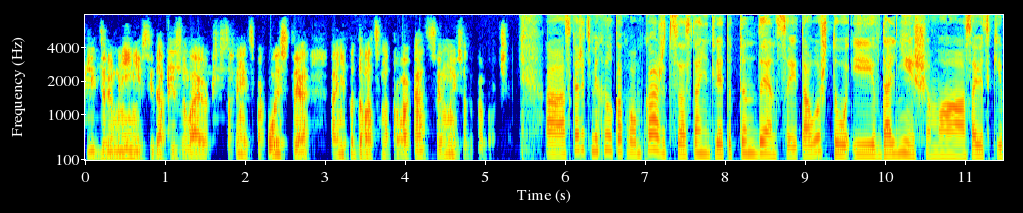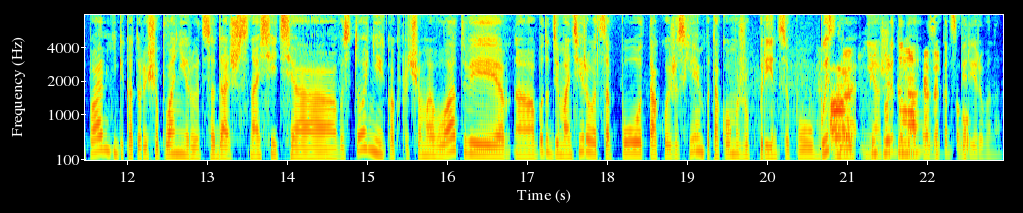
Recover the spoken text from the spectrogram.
лидеры мнений всегда призывают сохранять спокойствие, а не поддаваться на провокации, ну и все такое прочее. А, скажите, Михаил, как вам кажется, станет ли это тенденцией того, что и в дальнейшем а, советские памятники, которые еще планируется дальше сносить а, в Эстонии, как, причем и в Латвии, будут демонтироваться по такой же схеме, по такому же принципу, быстро, а, неожиданно, законспирированно?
